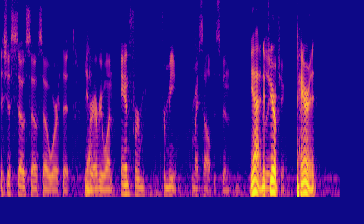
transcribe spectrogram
It's just so so so worth it Yeah. for everyone and for for me for myself. It's been Yeah, and if you're enriching. a parent,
